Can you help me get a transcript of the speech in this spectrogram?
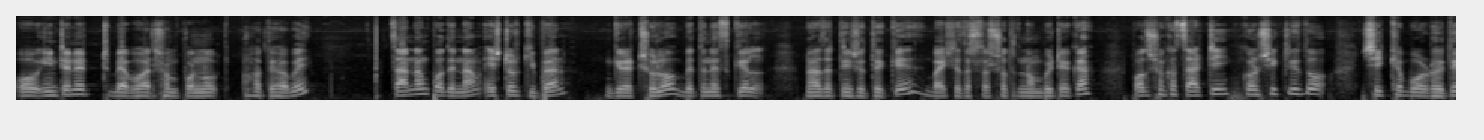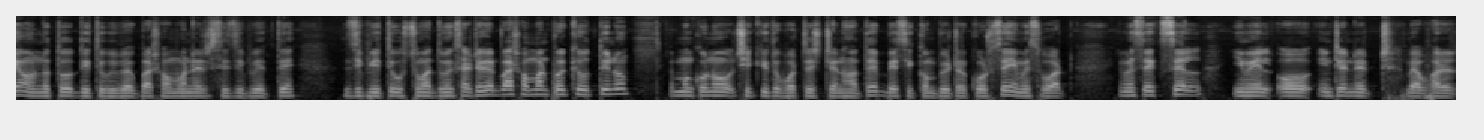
ও ইন্টারনেট ব্যবহার সম্পন্ন হতে হবে। চার নং পদের নাম স্টোর কিপার, গ্রেড ষোলো, বেতন স্কেল নয় হাজার তিনশো থেকে বাইশ হাজার সাতশত নব্বই টাকা। পদসংখ্যা চারটি, কোন স্বীকৃত শিক্ষা বোর্ড হইতে উন্নত দ্বিতীয় বিভাগ বা সম্মানের সিজিপিএতে জিপিএতে উচ্চ মাধ্যমিক সার্টিফিকেট বা সম্মান পরীক্ষা উত্তীর্ণ এবং কোনো স্বীকৃত প্রতিষ্ঠান হতে বেসিক কম্পিউটার কোর্সে MS Word MS Excel email ও ইন্টারনেট ব্যবহারের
